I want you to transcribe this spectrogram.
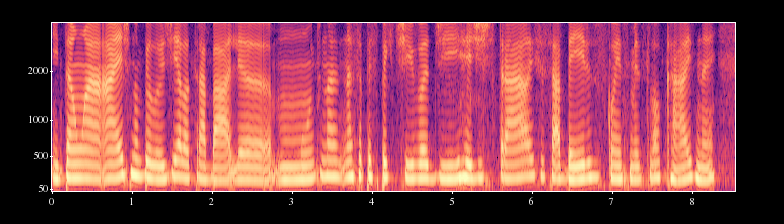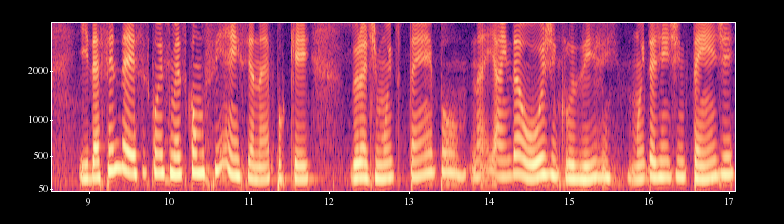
Então, a, a etnobiologia, ela trabalha muito na, nessa perspectiva de registrar esses saberes, os conhecimentos locais, né? E defender esses conhecimentos como ciência, né? Porque durante muito tempo, né? E ainda hoje, inclusive, muita gente entende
